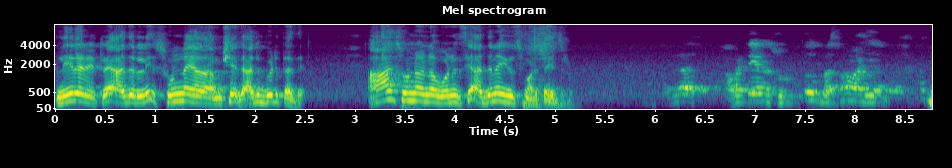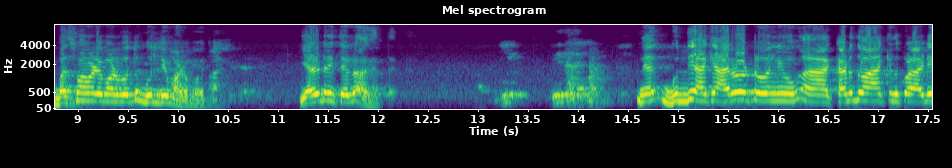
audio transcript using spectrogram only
ನೀರಲ್ಲಿಟ್ಟರೆ ಅದರಲ್ಲಿ ಸುಣ್ಣದ ಅಂಶ ಇದೆ, ಅದು ಬಿಡ್ತದೆ. ಆ ಸುಣ್ಣವನ್ನು ಒಣಗಿಸಿ ಅದನ್ನೇ ಯೂಸ್ ಮಾಡ್ತಾ ಇದ್ರು. ಬಟ್ಟೆಯನ್ನು ಸುಟ್ಟು ಭಸ್ಮ ಮಾಡಿ ಮಾಡ್ಬೋದು, ಗುದ್ದಿ ಮಾಡ್ಬೋದು. ಎರಡು ರೀತಿಯಲ್ಲೂ ಆಗುತ್ತೆ. ಗುದ್ದಿ ಹಾಕಿ ಅರೋಟು ನೀವು ಕಡ್ದು ಹಾಕಿದ ಕೂಡ ಅಡಿ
